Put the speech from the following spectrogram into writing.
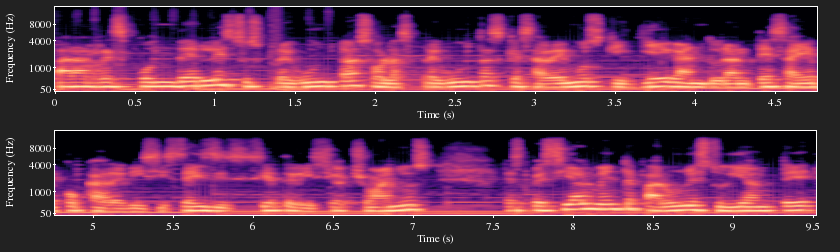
para responderles sus preguntas o las preguntas que sabemos que llegan durante esa época de 16, 17, 18 años, especialmente para un estudiante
